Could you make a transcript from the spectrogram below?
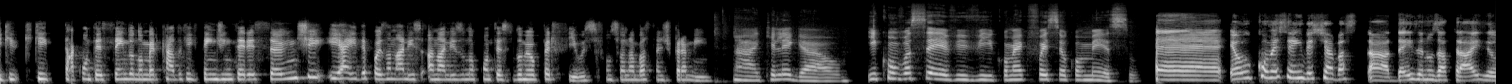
o que está acontecendo no mercado, o que, que, tem de interessante, e aí depois analiso, analiso no contexto do meu perfil. Isso funciona bastante para mim. Ah, que legal. E com você, Vivi, como é que foi seu começo? É, eu comecei a investir há, há 10 anos atrás, eu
